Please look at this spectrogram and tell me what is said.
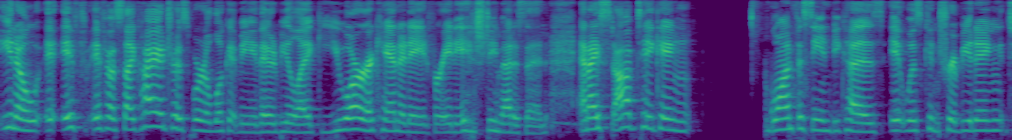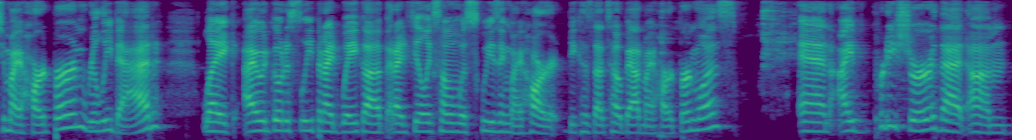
you know if if a psychiatrist were to look at me they would be like you are a candidate for ADHD medicine and I stopped taking guanfacine because it was contributing to my heartburn really bad. Like I would go to sleep and I'd wake up and I'd feel like someone was squeezing my heart because that's how bad my heartburn was. And I'm pretty sure that um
